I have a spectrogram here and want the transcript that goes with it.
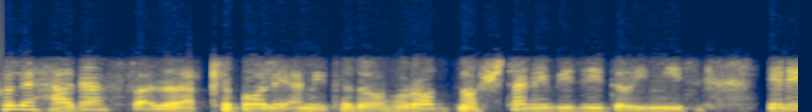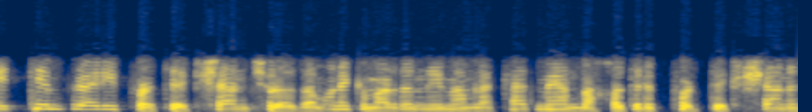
کل هدف در قبال امی تظاهرات داشتن ویزی دائمی است. یعنی temporary protection چرا زمانی که مردم در مملکت میان به خاطر protection و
